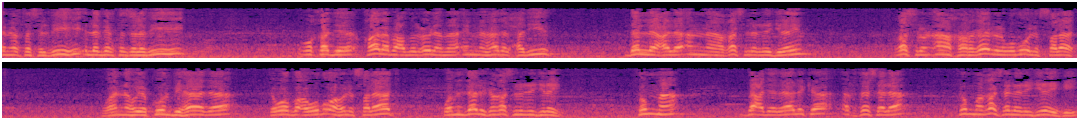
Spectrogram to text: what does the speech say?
لم يغتسل فيه الذي اغتسل فيه. وقد قال بعض العلماء إن هذا الحديث دل على أن غسل الرجلين غسل آخر غير الوضوء للصلاة وأنه يكون بهذا توضا وضوءه للصلاة ومن ذلك غسل الرجلين. ثم بعد ذلك اغتسل ثم غسل رجليه.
